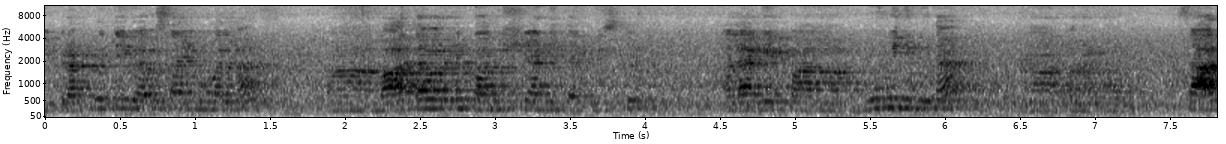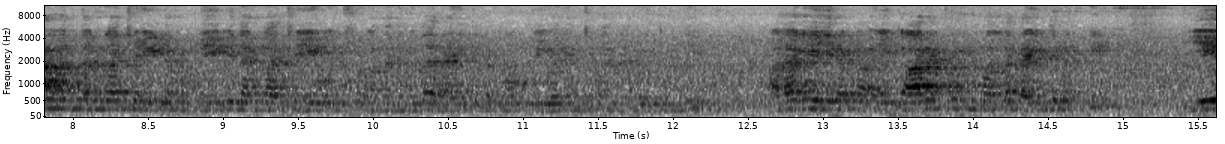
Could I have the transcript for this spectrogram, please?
ఈ ప్రకృతి వ్యవసాయం వల్ల వాతావరణ కాలుష్యాన్ని తగ్గిస్తూ అలాగే భూమిని కూడా మనము సారవంతంగా చేయడం ఏ విధంగా చేయవచ్చు అన్నది కూడా రైతులకు వివరించడం జరుగుతుంది. అలాగే ఈ రక ఈ కార్యక్రమం వల్ల రైతులకి ఏ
